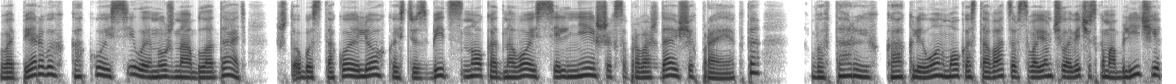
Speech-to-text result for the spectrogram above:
Во-первых, какой силой нужно обладать, чтобы с такой легкостью сбить с ног одного из сильнейших сопровождающих проекта? Во-вторых, как ли он мог оставаться в своем человеческом обличье,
